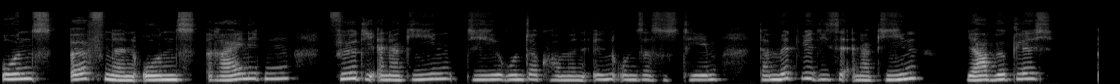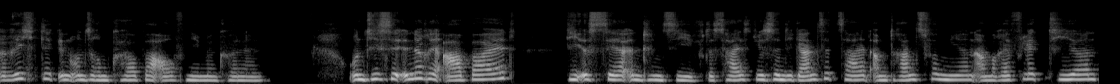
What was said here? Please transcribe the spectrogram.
uns öffnen, uns reinigen für die Energien, die runterkommen in unser System, damit wir diese Energien ja wirklich richtig in unserem Körper aufnehmen können. Und diese innere Arbeit, die ist sehr intensiv. Das heißt, wir sind die ganze Zeit am Transformieren, am Reflektieren,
